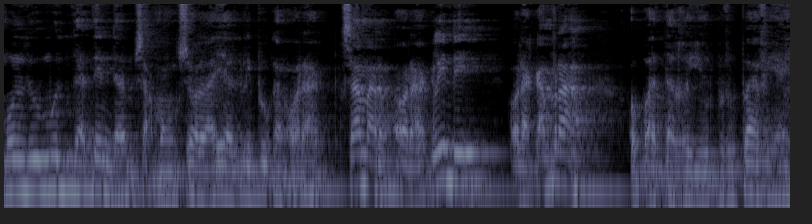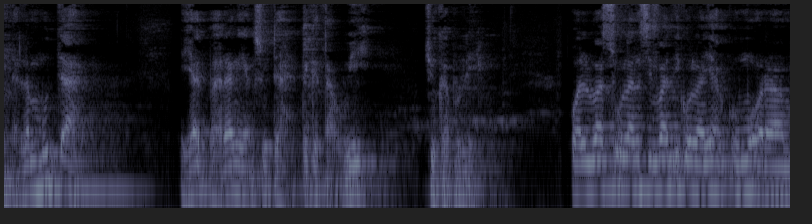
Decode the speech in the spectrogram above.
mundu muddatin dalam sak mongso layak libu kang ora samar ora klindi ora kaprah obat tagayur berubah via dalam mudah. Lihat barang yang sudah diketahui juga boleh wal wasulan sifat iku layakumu orang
